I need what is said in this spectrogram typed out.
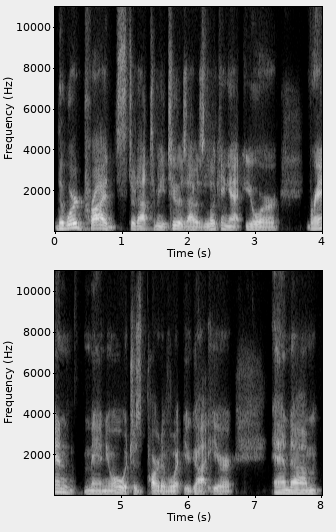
The word pride stood out to me too as I was looking at your brand manual, which is part of what you got here. And um,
